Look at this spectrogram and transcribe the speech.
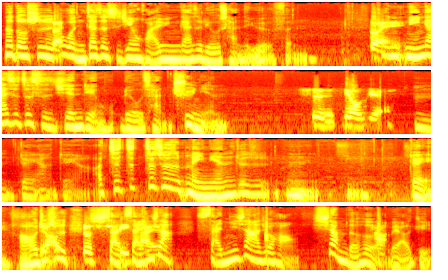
那都是如果你在这时间怀孕，应该是流产的月份。对，你应该是这时间点流产。去年是六月。嗯，对呀，对呀，啊，这这这就是每年就是嗯。对，好，就是闪闪一下，闪一下就好，像的鹤不要紧。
